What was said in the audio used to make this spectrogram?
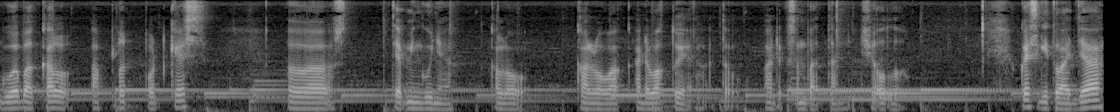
gue bakal upload podcast uh, setiap minggunya. Kalau kalau ada waktu ya atau ada kesempatan insya Allah oke segitu aja.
